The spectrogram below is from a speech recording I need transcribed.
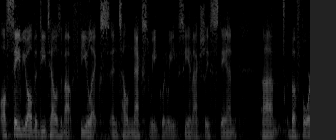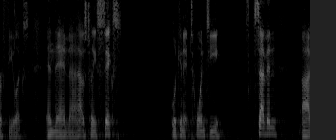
I'll save you all the details about Felix until next week when we see him actually stand um, before Felix. And then uh, that was 26 looking at 27. Uh,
